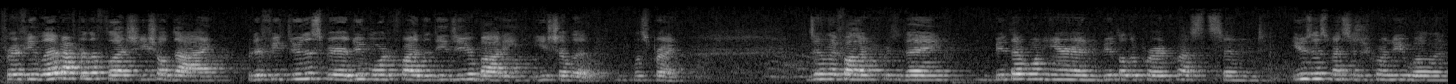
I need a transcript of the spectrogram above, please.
For if you live after the flesh, ye shall die. But if you through the Spirit do mortify the deeds of your body, ye shall live. Let's pray. Heavenly Father, for today, be with everyone here and be with all the prayer requests and use this message according to your will and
